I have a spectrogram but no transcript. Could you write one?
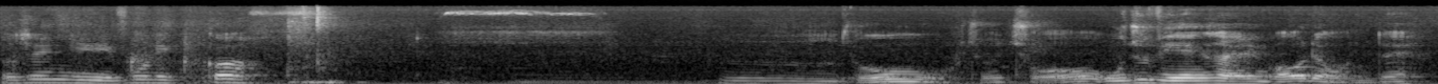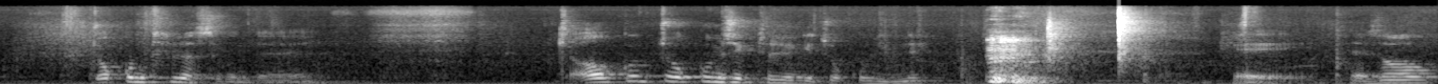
선생님이 보니까 음, 오, 좋죠. 우주 비행사 이런 거 어려운데 조금 틀렸어 근데 조금 조금씩 틀린 게 조금 있네. 오케이. 그래서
